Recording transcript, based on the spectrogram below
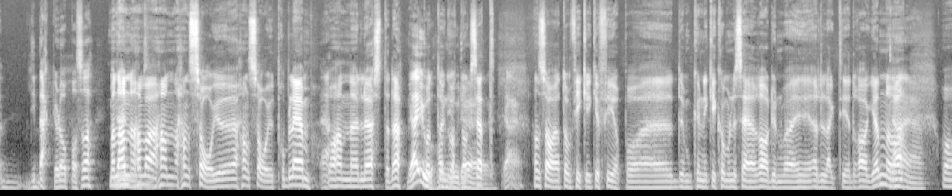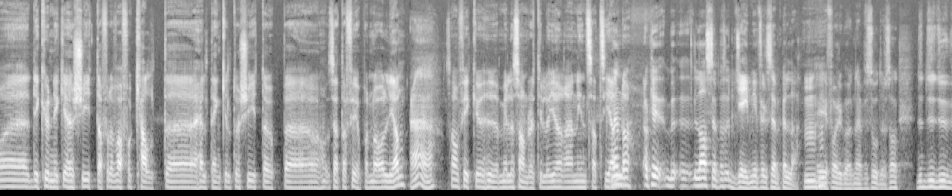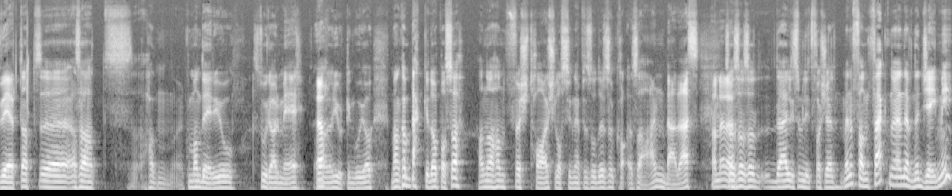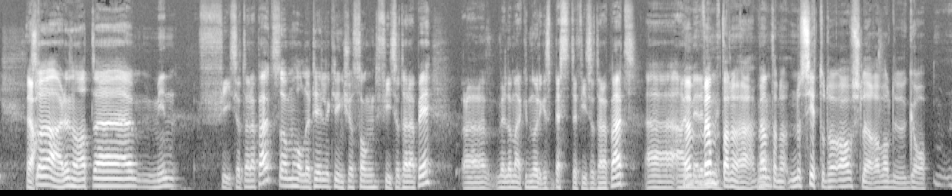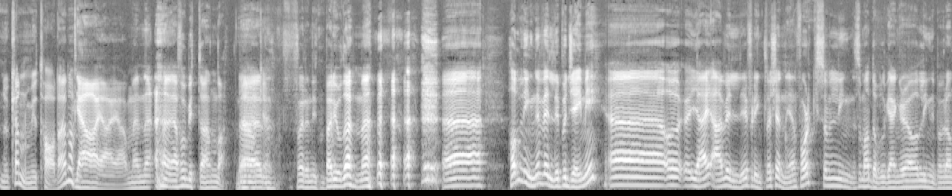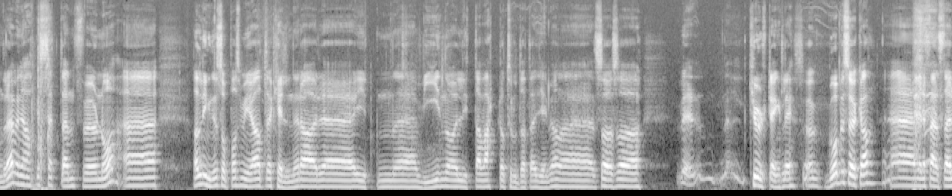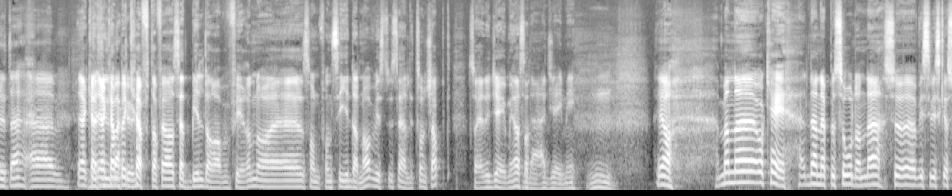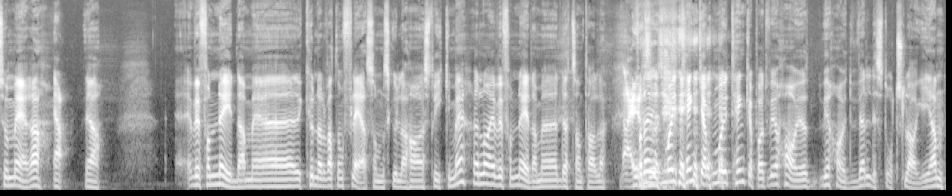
de backer det opp også. Men han, han, var, han, han, så jo, han så jo et problem, Ja. og han eh, løste det. Ja, jo, på et han godt gjorde nok sett. Ja, ja. Han sa at de fikk ikke fyr på eh, De kunne ikke kommunisere, radioen var ødelagt til dragen. Og, Ja, ja. Og eh, de kunne ikke skyte, for det var for kaldt eh, helt enkelt å skyte opp eh, og sette fyr på den oljen. ja, ja. Så han fikk jo Melisandre til å gjøre en innsats igjen, Men da. ok, la oss se på Jamie, for eksempel, da, Mhm. i foregående episoder. Sånn. Du, du, du vet at, uh, altså, at han kommanderer jo store armeer og Ja. har gjort en god jobb. Men han kan backe det opp også. Han, når han først har slåss sine episoder, så, så er han badass. Han er Så, det. så, så det er liksom litt forskjell. Men fun fact, når jeg nevner Jamie, Ja. så er det sånn at uh, min fysioterapeut, som holder til Kringsjø Sogn fysioterapi, Uh, vel å merke Norges beste fysioterapeut, Uh, Men mer nå her. Vent vänta nå. Nå sitter du og avslører hva du går... Nå kan de jo ta deg, da. Ja, ja, ja, men uh, jeg får bytte han, da. Ja, okay. For en liten periode. Men han ligner veldig på Jamie. Uh, og jeg er veldig flink til å kjenne igjen folk som, ligner, som har doublegangere og ligner på hverandre, men jeg har ikke sett den før nå. Uh, han ligner såpass mye at kelner har uh, gitt den vin og litt av hvert og trodd at det er Jamie. Er, så, så Kult, egentlig. Så gå og besøk han, eh, dere fans der ute. Eh, jeg kan, jeg kan bekrefte, for jeg har sett bilder av fyren og eh, sånn fra siden av. Hvis du ser litt sånn kjapt, så er det Jamie, altså. Det er Jamie. Mm. Ja, men eh, ok, den episoden der, så hvis vi skal summere, Ja. ja. Er vi fornøyde med Kunne det vært noen flere som skulle ha stryket med, eller er vi fornøyde med dødsantallet? Nei, For det, altså- må, jo tenke, tenke på at vi har jo, vi har et veldig stort slag igjen.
